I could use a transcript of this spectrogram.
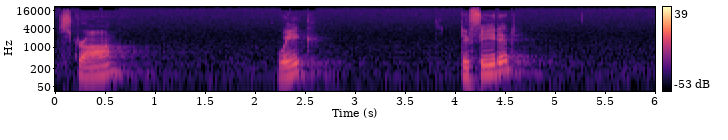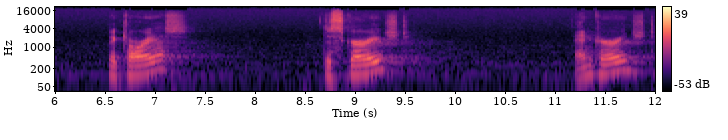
Strong? Weak? Defeated? Victorious? Discouraged? Encouraged?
